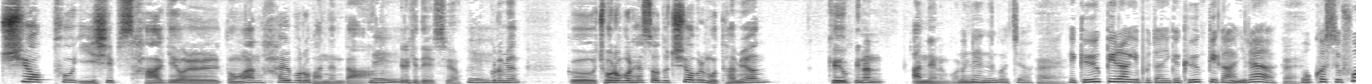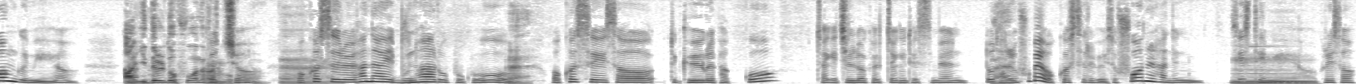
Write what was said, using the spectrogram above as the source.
취업 후 24개월 동안 할부로 받는다. 네. 이렇게 돼 있어요. 예. 그러면 그 졸업을 했어도 취업을 못하면 교육비는 안 내는 거네요. 못 내는 거죠. 네. 교육비라기보다는 이게 교육비가 아니라 네. 워커스 후원금이에요. 아, 그러니까 이들도 후원을 그렇죠. 하는 거군요. 네. 워커스를 하나의 문화로 보고 네. 워커스에서 교육을 받고 자기 진로 결정이 됐으면 또 네. 다른 후배 워커스를 위해서 후원을 하는 시스템이에요. 음. 그래서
